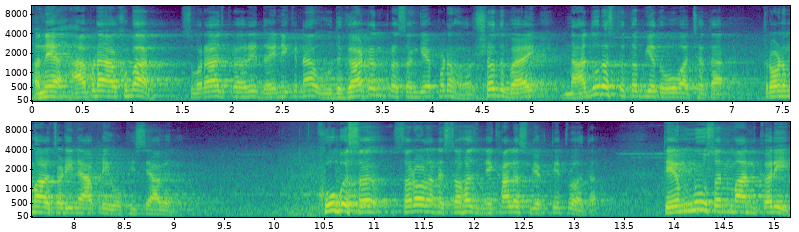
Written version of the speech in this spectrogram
અને આપણા અખબાર સ્વરાજ પ્રહરી દૈનિકના ઉદ્ઘાટન પ્રસંગે પણ હર્ષદભાઈ નાદુરસ્ત તબિયત હોવા છતાં ત્રણ માળ ચડીને આપણી ઓફિસે આવેલા. ખૂબ સરળ અને સહજ નિખાલસ વ્યક્તિત્વ હતા. તેમનું સન્માન કરી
